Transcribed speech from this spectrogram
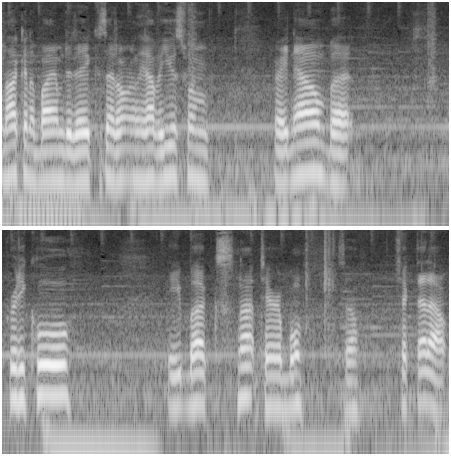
Not gonna buy them today because I don't really have a use for them right now, but pretty cool. Eight bucks, not terrible. So check that out.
